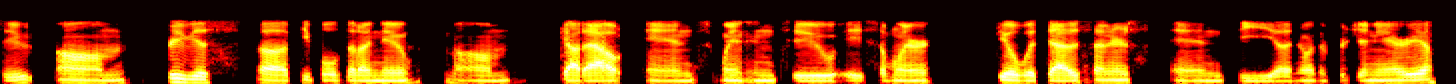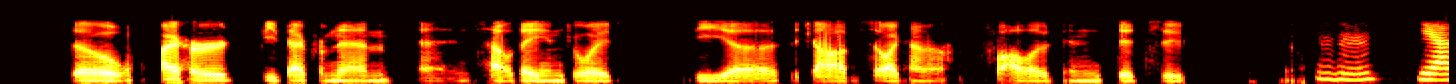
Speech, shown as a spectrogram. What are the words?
suit. Um, previous uh, people that I knew, um, got out and went into a similar field with data centers in the uh, Northern Virginia area. So I heard feedback from them and how they enjoyed the uh, the job. So I kind of followed and did suit. Mhm. Yeah,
